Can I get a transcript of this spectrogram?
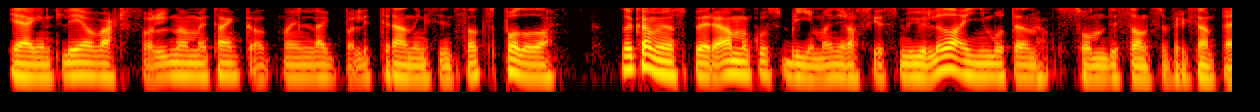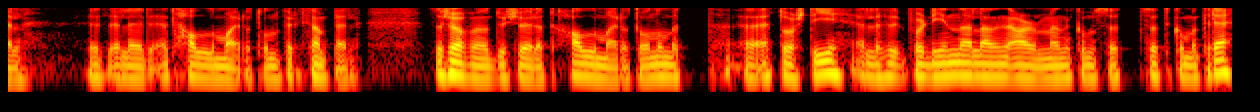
egentlig, og i hvert fall når man tenker at man legger på litt treningsinnsats på det. da. Da kan man jo spørre ja, men hvordan blir man raskest mulig da, inn mot en sånn distanse, f.eks. Eller et halvmaraton, f.eks. Så se for deg at du kjører et halvmaraton om et, et års tid, eller for din eller en Ironman kom 70,3,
